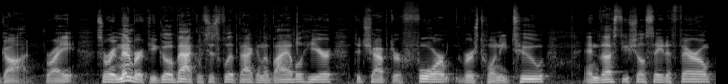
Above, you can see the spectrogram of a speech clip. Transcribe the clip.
God, right? So remember, if you go back, let's just flip back in the Bible here to chapter 4, verse 22. And thus you shall say to Pharaoh,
